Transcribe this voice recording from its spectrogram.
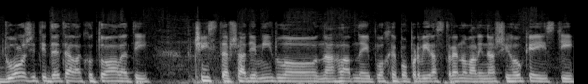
dôležitý detail ako toalety, čisté všade mydlo, na hlavnej ploche poprvý raz trénovali naši hokejisti.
